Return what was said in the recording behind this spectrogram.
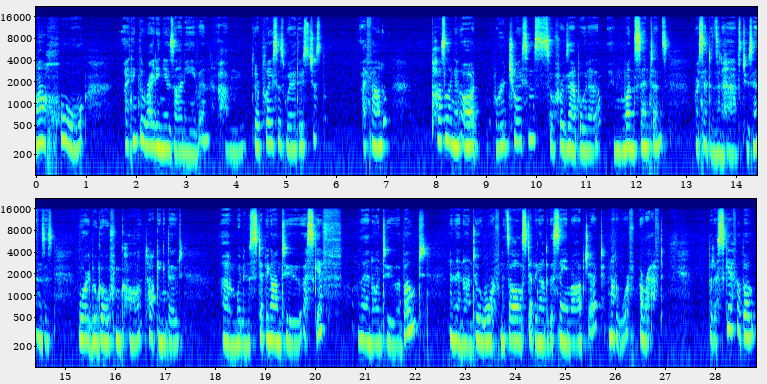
on a whole, I think the writing is uneven. Um, there are places where there's just, I found puzzling and odd word choices. So, for example, in, a, in one sentence, or a sentence and a half, two sentences, Ward will go from call, talking about um, women stepping onto a skiff then onto a boat, and then onto a wharf, and it's all stepping onto the same object. Not a wharf, a raft. But a skiff, a boat,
